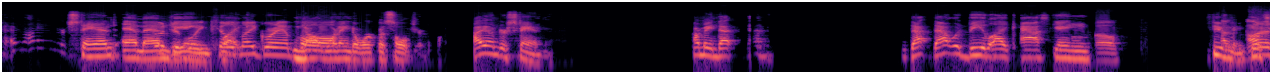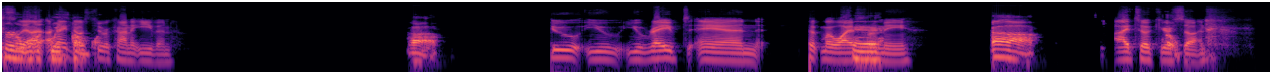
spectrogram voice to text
and I understand MM being like, grandpa. not wanting to work with Soldier Boy. I understand that. I mean that that that, that would be like asking. Oh, Excuse me, Butcher to honestly, I, work I with think those two Homeboy. are kind of even. Uh, You you you raped and took my wife Yeah. from me. uh, I took your Oh. son.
